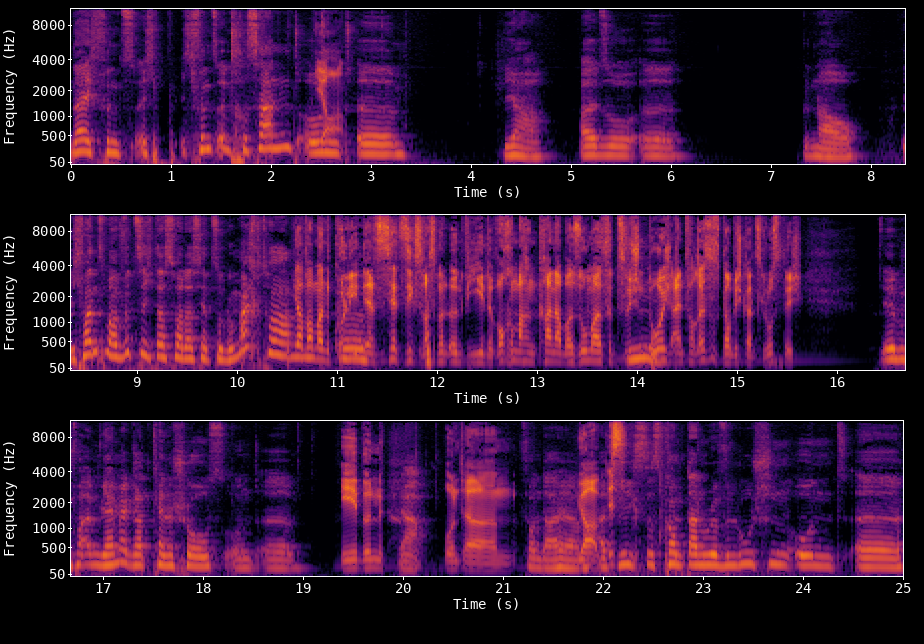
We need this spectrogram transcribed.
na, ich find's, ich, ich find's interessant und Ja. äh, ja, also, äh, genau. Ich fand's mal witzig, dass wir das jetzt so gemacht haben. Ja, war mal eine coole Äh, Idee. Das ist jetzt nichts, was man irgendwie jede Woche machen kann, aber so mal für zwischendurch einfach ist es, glaube ich, ganz lustig. Eben, vor allem, wir haben ja gerade keine Shows und äh, Eben. ja, Und ähm, von daher. Ja, als nächstes kommt dann Revolution und äh,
